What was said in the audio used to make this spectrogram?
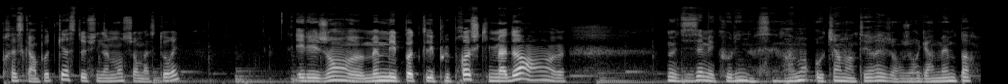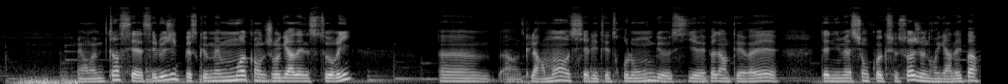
presque un podcast finalement sur ma story. Et les gens, euh, même mes potes les plus proches qui m'adorent, hein, euh, me disaient mais Colline, c'est vraiment aucun intérêt, genre je regarde même pas. Mais en même temps, c'est assez logique parce que même moi, quand je regardais une story, ben, clairement, si elle était trop longue, s'il n'y avait pas d'intérêt, d'animation, quoi que ce soit, je ne regardais pas.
